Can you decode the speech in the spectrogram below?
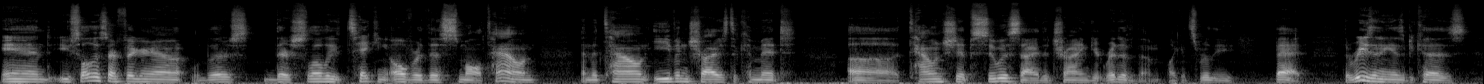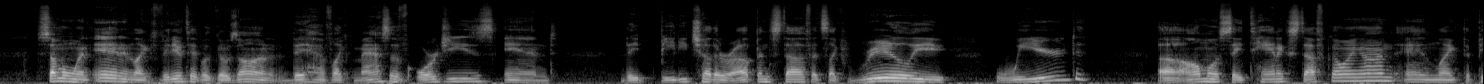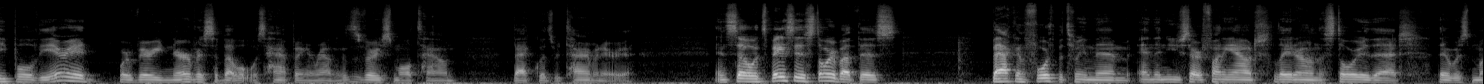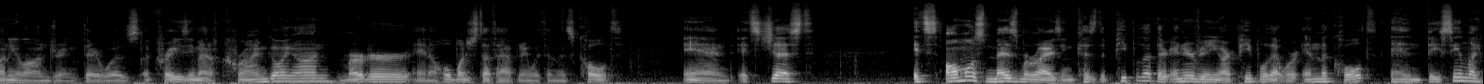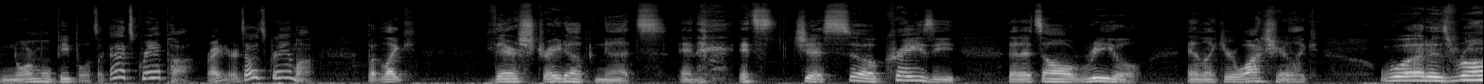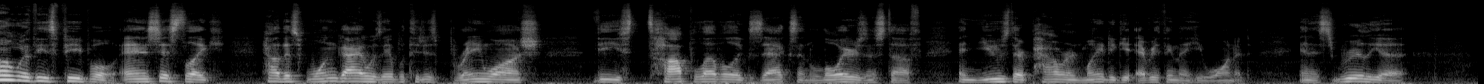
And you slowly start figuring out there's they're slowly taking over this small town and the town even tries to commit uh, township suicide to try and get rid of them. Like it's really bad. The reasoning is because someone went in and like videotaped what goes on. They have like massive orgies and they beat each other up and stuff. It's like really weird, uh, almost satanic stuff going on. And like the people of the area were very nervous about what was happening around. This is a very small town backwoods retirement area. And so it's basically a story about this back and forth between them, and then you start finding out later on the story that there was money laundering, there was a crazy amount of crime going on, murder, and a whole bunch of stuff happening within this cult. And it's just, it's almost mesmerizing because the people that they're interviewing are people that were in the cult and they seem like normal people. It's like, oh, it's grandpa, right? Or it's, oh, it's grandma. But like, they're straight up nuts. And it's just so crazy that it's all real. And like you're watching, you're like, what is wrong with these people? And it's just like how this one guy was able to just brainwash these top level execs and lawyers and stuff and use their power and money to get everything that he wanted. And it's really a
